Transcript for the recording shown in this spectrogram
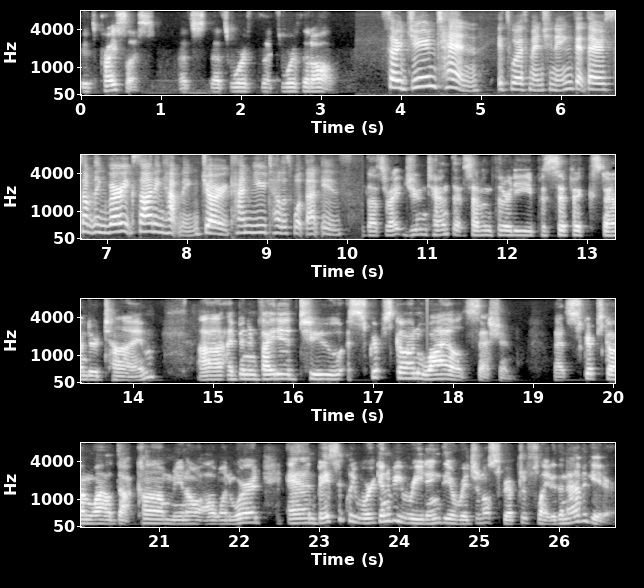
it's priceless That's that's worth that's worth it all. So June 10, it's worth mentioning that there's something very exciting happening. Joe, can you tell us what that is? That's right, June 10th at 7:30 Pacific Standard Time. Uh, I've been invited to a Scripts Gone Wild session. That's scriptsgonewild.com, you know, all one word. And basically, we're going to be reading the original script of Flight of the Navigator.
